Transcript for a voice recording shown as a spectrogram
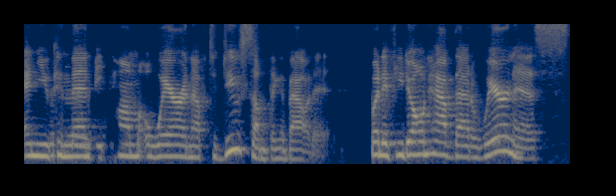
and you can then mm-hmm. become aware enough to do something about it. But if you don't have that awareness,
